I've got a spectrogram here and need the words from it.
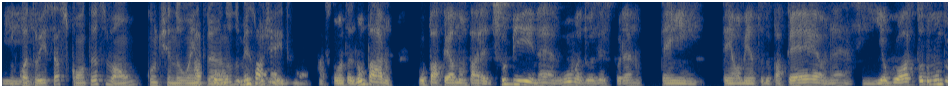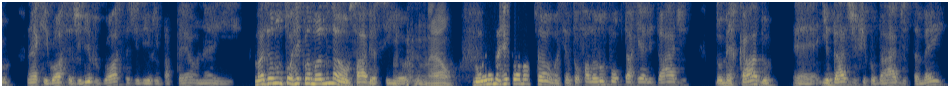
E... Enquanto isso, as contas vão, continuam entrando do mesmo param, jeito. Né? As contas não param. O papel não para de subir, né? Uma, duas vezes por ano tem tem aumento do papel, né? Assim, e eu gosto, todo mundo, né, que gosta de livro, gosta de livro em papel, né? E, mas eu não estou reclamando não, sabe? Assim, eu, não. Não é uma reclamação. Assim, eu estou falando um pouco da realidade do mercado é, e das dificuldades também.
